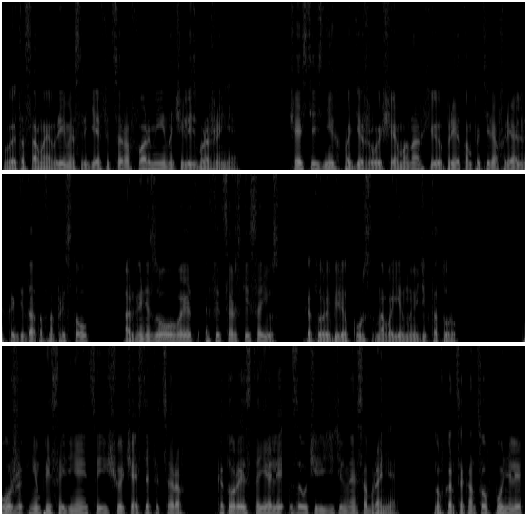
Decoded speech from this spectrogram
В это самое время среди офицеров в армии начались брожения. Часть из них, поддерживающая монархию, при этом потеряв реальных кандидатов на престол, организовывает офицерский союз, который берет курс на военную диктатуру. Позже к ним присоединяется еще часть офицеров, которые стояли за учредительное собрание, но в конце концов поняли,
